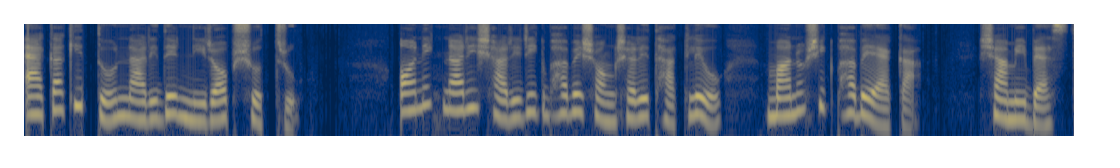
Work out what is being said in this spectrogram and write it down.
একাকিত্ব নারীদের নীরব শত্রু। অনেক নারী শারীরিকভাবে সংসারে থাকলেও মানসিকভাবে একা। স্বামী ব্যস্ত,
